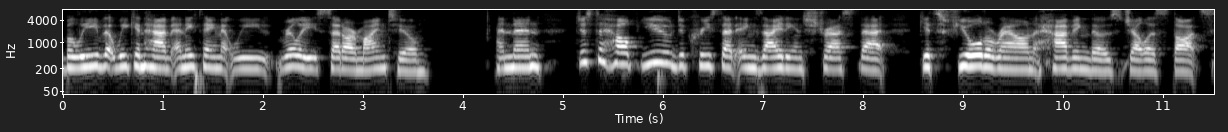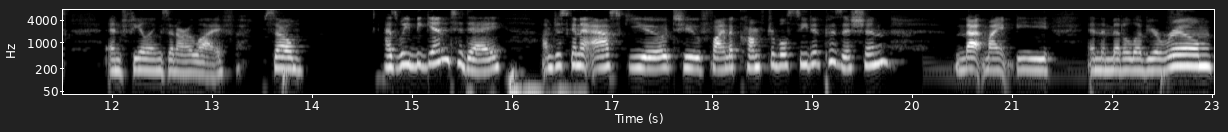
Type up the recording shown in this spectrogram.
believe that we can have anything that we really set our mind to. And then just to help you decrease that anxiety and stress that gets fueled around having those jealous thoughts and feelings in our life. So, as we begin today, I'm just going to ask you to find a comfortable seated position. That might be in the middle of your room,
